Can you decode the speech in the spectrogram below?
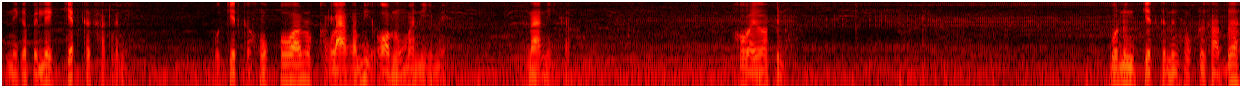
อันนี้ก็เป็นเลขเจ็ดกับคักแล้วนี่บเจ็ดกับหกเพราะว่าข้างล่างก็มีอ้อมลงมานี่ไหมขนาดนี้ครับ เข้าไว้ว่าเป็นบนหนึ่งเจ็ดกับหนึ่งหกเลยครับเด้อ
